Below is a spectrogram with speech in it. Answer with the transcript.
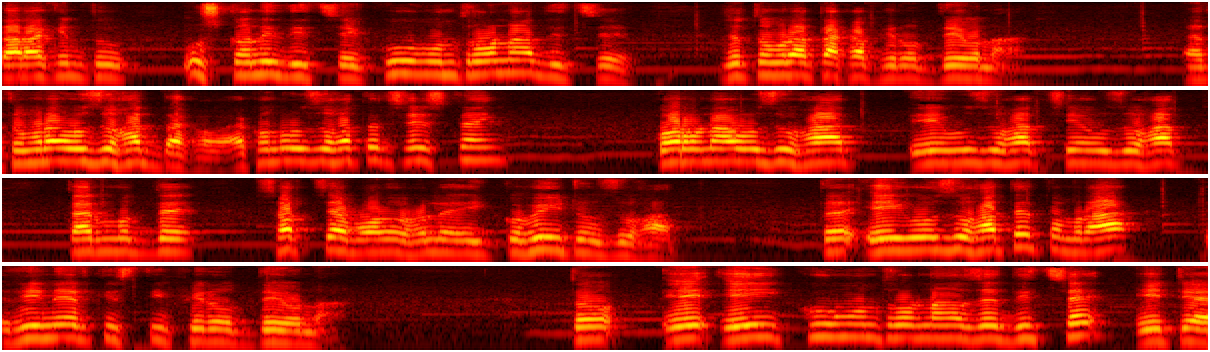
তারা কিন্তু উস্কানি দিচ্ছে, কুমন্ত্রণা দিচ্ছে যে তোমরা টাকা ফেরত দেও না। তোমরা অজুহাত দেখো এখন অজুহাতের শেষ নাই। করোনা অজুহাত এ অজুহাত, সে অজুহাত, তার মধ্যে সবচেয়ে বড় হলো এই কোভিড অজুহাত। তো এই অজুহাতে তোমরা ঋণের কিস্তি ফেরত দেও না। তো এই কুমন্ত্রণা যে দিচ্ছে, এটা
